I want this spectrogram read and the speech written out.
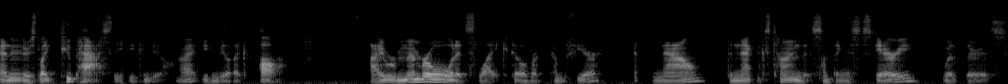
And there's like two paths that you can do, right? You can be like, oh, I remember what it's like to overcome fear. And now the next time that something is scary, whether it's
